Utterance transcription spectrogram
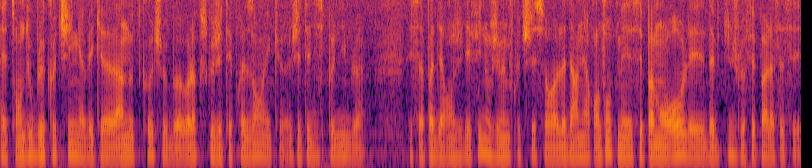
à être en double coaching avec euh, un autre coach, bah, voilà, parce que j'étais présent et que j'étais disponible. Et ça n'a pas dérangé les filles. Donc j'ai même coaché sur la dernière rencontre, mais c'est pas mon rôle et d'habitude je le fais pas. Là, ça c'est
